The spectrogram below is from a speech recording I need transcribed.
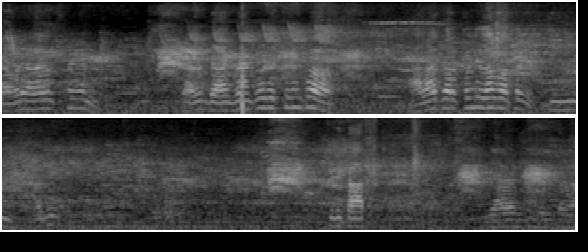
ఎవరు ఎలా వచ్చినా కానీ ఎవరు బ్యాంక్ బ్యాంక్ కూడా ఇస్తారనుకో అలా దొరకండి ఇలా పోతాయి అది ఇది కా అదంతా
